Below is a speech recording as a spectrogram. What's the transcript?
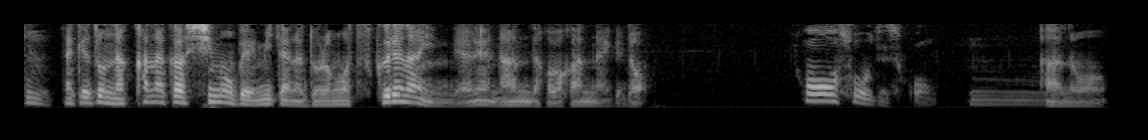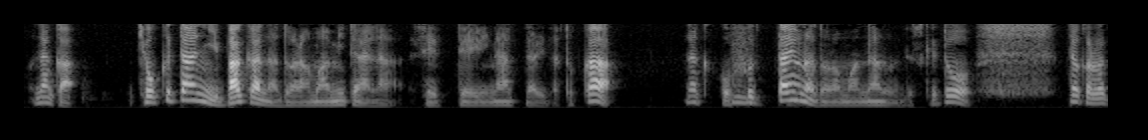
うん。だけど、なかなかしもべみたいなドラマは作れないんだよね。なんだかわかんないけど。ああ、そうですか。あの、なんか、極端にバカなドラマみたいな設定になったりだとか、なんかこう、振ったようなドラマになるんですけど、うん、だから、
